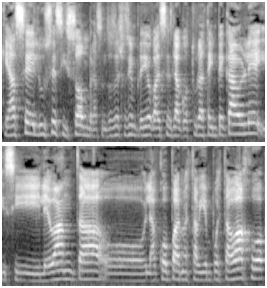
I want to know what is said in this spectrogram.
que hace luces y sombras, entonces yo siempre digo que a veces la costura está impecable y si levanta o la copa no está bien puesta abajo,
